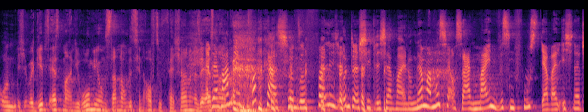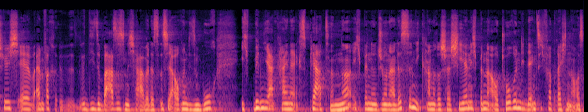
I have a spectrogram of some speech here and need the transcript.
und ich übergebe es erstmal an die Romi, um es dann noch ein bisschen aufzufächern. Also da waren wir im Podcast schon so völlig unterschiedlicher Meinung. Ne? Man muss ja auch sagen, mein Wissen fußt ja, weil ich natürlich äh, einfach äh, diese Basis nicht habe. Das ist ja auch in diesem Buch. Ich bin ja keine Expertin. Ne? Ich bin eine Journalistin, die kann recherchieren. Ich bin eine Autorin, die denkt sich Verbrechen aus.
